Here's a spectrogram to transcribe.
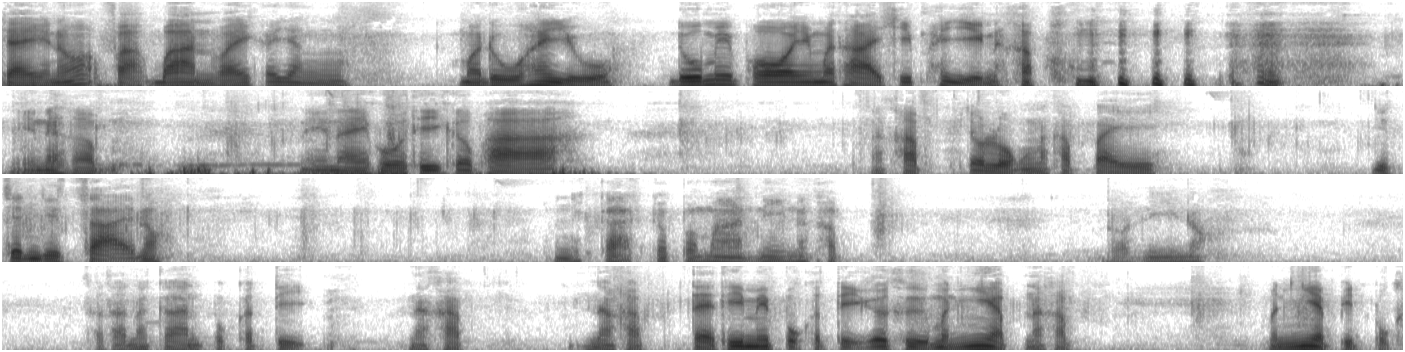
ใจเนาะฝากบ้านไว้ก็ยังมาดูให้อยู่ ดูไม่พอยังมาถ่ายคลิปให้อีกนะครับผมนี่นะครับนี่นายโพธิก็พานะครับ เจ้าหลงนะครับไปยึดเส้นยึดสายเนาะบรรยากาศก็ประมาณนี้นะครับ ตอนนี้เนาะสถานการณ์ปกตินะครับนะครับ แต่ที่ไม่ปกติก็คือมันเงียบนะครับ มันเงียบผิดปก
